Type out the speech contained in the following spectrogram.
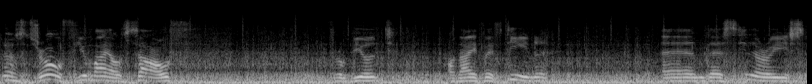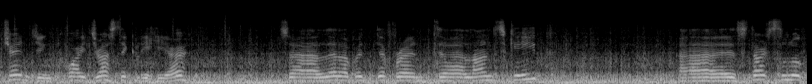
Just drove a few miles south from Butte on I-15 and the scenery is changing quite drastically here. It's a little bit different uh, landscape. Uh, it starts to look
